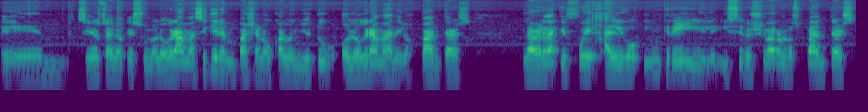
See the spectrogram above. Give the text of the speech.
Em, si no saben lo que es un holograma, si quieren vayan a buscarlo en YouTube, holograma de los Panthers. La verdad que fue algo increíble y se lo llevaron los Panthers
